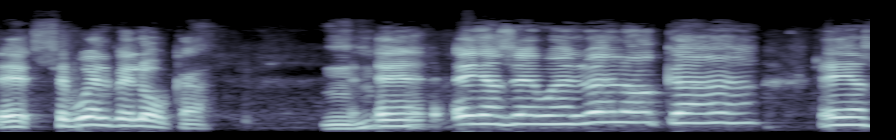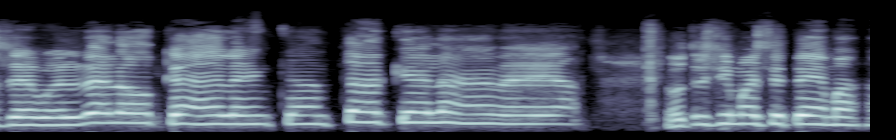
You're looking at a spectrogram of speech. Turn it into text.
eh, Se vuelve loca. Uh -huh. ella se vuelve loca, ella se vuelve loca, le encanta que la vea. Nosotros hicimos ese tema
